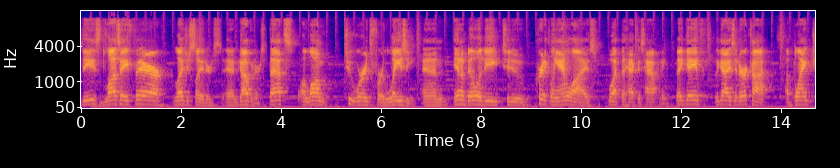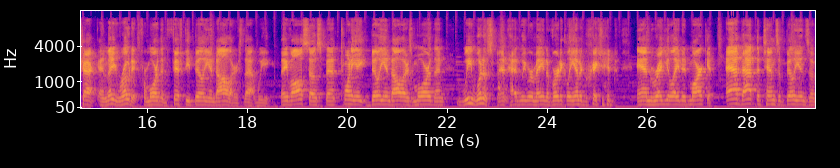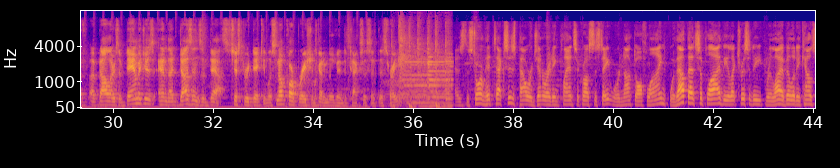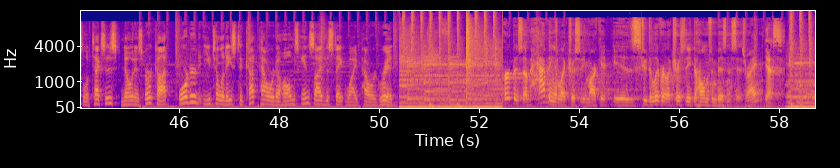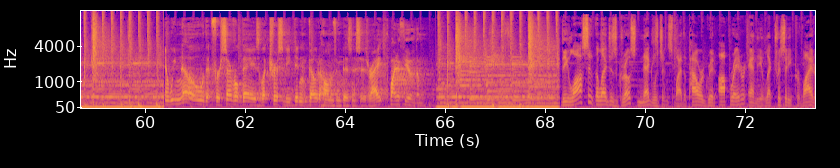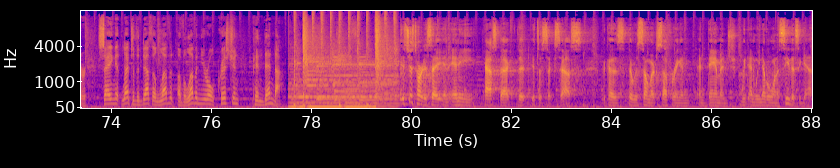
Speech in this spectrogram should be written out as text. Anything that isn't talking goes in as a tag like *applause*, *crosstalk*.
These laissez faire legislators and governors, that's a long two words for lazy and inability to critically analyze what the heck is happening. They gave the guys at ERCOT a blank check and they wrote it for more than $50 billion that week. They've also spent $28 billion more than we would have spent had we remained a vertically *laughs* integrated and regulated market. Add that the tens of billions of, of dollars of damages and the dozens of deaths. Just ridiculous. No corporation is going to move into Texas at this rate. As the storm hit Texas, power generating plants across the state were knocked offline. Without that supply, the Electricity Reliability Council of Texas, known as ERCOT, ordered utilities to cut power to homes inside the statewide power grid purpose of having an electricity market is to deliver electricity to homes and businesses, right? Yes. And we know that for several days, electricity didn't go to homes and businesses, right? Quite a few of them. The lawsuit alleges gross negligence by the power grid operator and the electricity provider, saying it led to the death of 11 year old Christian Pineda. It's just hard to say in any aspect that it's a success because there was so much suffering and, and damage, we, and we never want to see this again.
